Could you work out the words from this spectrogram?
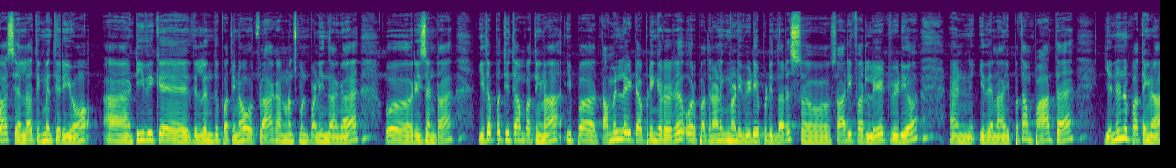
பாஸ் எல்லாத்துக்குமே தெரியும். டிவிக்கு இதுலேருந்து பார்த்தீங்கன்னா ஒரு ஃப்ளாக் அனௌன்ஸ்மெண்ட் பண்ணியிருந்தாங்க ஓ ரீசெண்டாக இதை பற்றி தான் பார்த்தீங்கன்னா இப்போ தமிழ் லைட் அப்படிங்கிறவர் ஒரு பத்து நாளைக்கு முன்னாடி வீடியோ பண்ணியிருந்தார். So sorry for late video and இதை நான் இப்போ தான் பார்த்தேன். என்னென்னு பார்த்தீங்கன்னா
